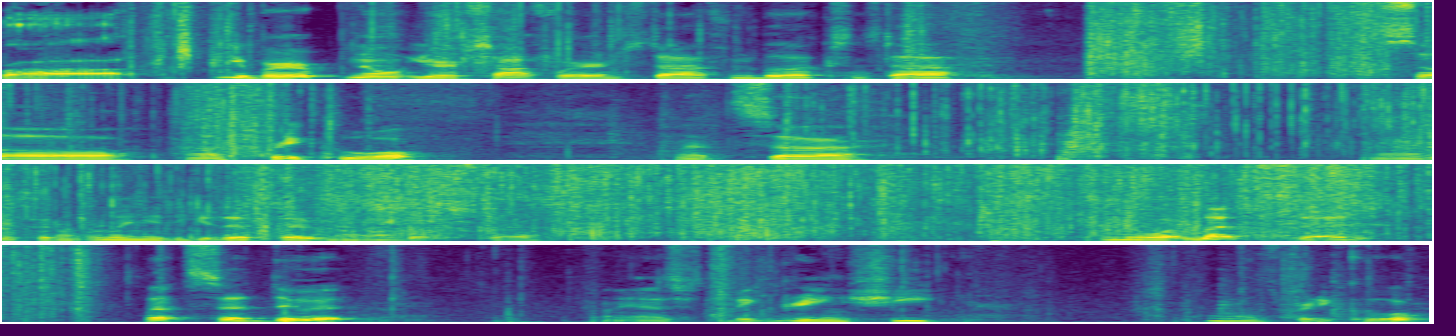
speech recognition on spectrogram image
uh, your burp, no, your software and stuff, and books and stuff. So well, that's pretty cool. Let's. Uh, I guess I don't really need to get this out now, but uh, you know what Let's said? Let's said do it. Oh yeah, it's just a big green sheet. Well, that's pretty cool.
